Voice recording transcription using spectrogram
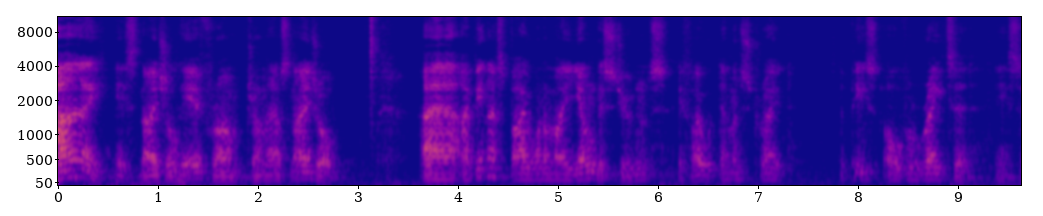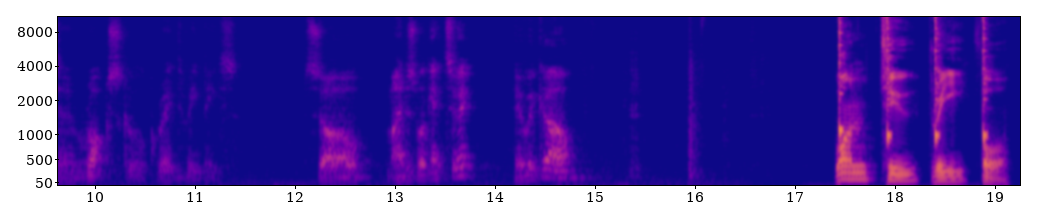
Hi, it's Nigel here from Drumhouse Nigel. Uh, I've been asked by one of my younger students if I would demonstrate the piece Overrated. It's a rock school grade 3 piece. So, might as well get to it. Here we go. One, two, three, four.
